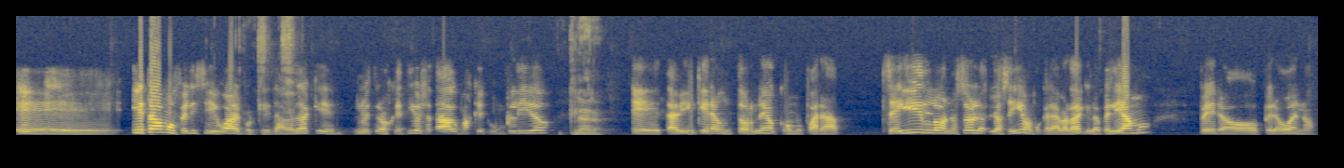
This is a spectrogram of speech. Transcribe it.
eh, y estábamos felices igual, porque la verdad que nuestro objetivo ya estaba más que cumplido. Claro. Eh, está bien que era un torneo como para seguirlo, nosotros lo, seguimos porque la verdad que lo peleamos, pero, pero bueno,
